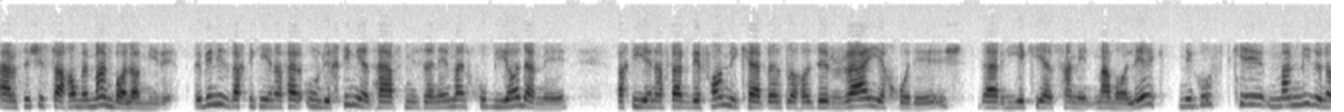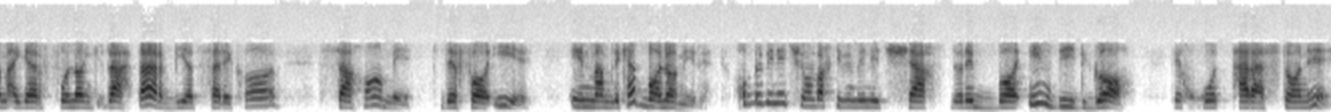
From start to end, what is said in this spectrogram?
ارزش سهام من بالا میره؟ ببینید وقتی که یه نفر اون ریختی میاد حرف می‌زنه من خوب یادمه وقتی یه نفر دفاع می‌کرد از لحاظ رأی خودش در یکی از همین ممالک می‌گفت که من می‌دونم اگر فلان رهبر بیاد سر کار سهام دفاعی این مملکت بالا میره. خب ببینید شما وقتی ببینید شخص داره با این دیدگاه که خود پرستانه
